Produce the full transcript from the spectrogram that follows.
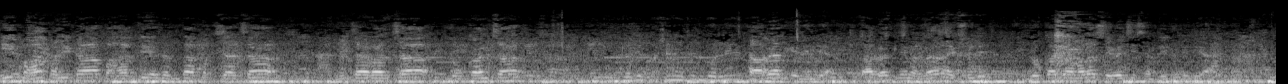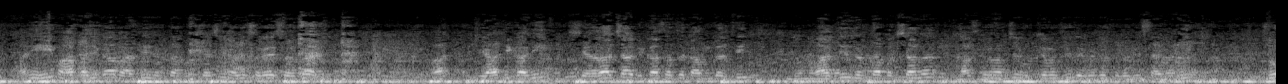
ही महापालिका भारतीय जनता पक्षाच्या विचारांच्या लोकांच्या ताब्यात गेलेली आहे. ताब्यात म्हणणार ऍक्च्युली लोकांनी आम्हाला सेवेची संधी दिलेली आहे. आणि ही महापालिका भारतीय जनता पक्षाची माझे सगळे सहकारी या ठिकाणी शहराच्या विकासाचं काम करतील. भारतीय जनता पक्षानं खास करून आमचे मुख्यमंत्री देवेंद्र फडणवीस साहेबांनी जो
